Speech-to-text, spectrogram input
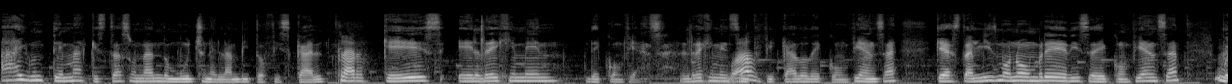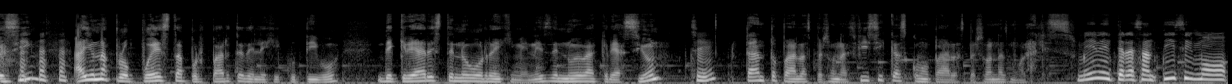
hay un tema que está sonando mucho en el ámbito fiscal, claro, que es el régimen de confianza, el régimen simplificado de confianza, que hasta el mismo nombre dice de confianza, pues sí, hay una propuesta por parte del Ejecutivo de crear este nuevo régimen, es de nueva creación, sí tanto para las personas físicas como para las personas morales. Mira, interesantísimo.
